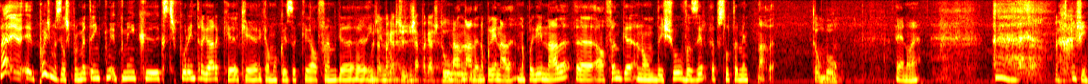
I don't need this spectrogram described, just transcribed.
Não, é, é, pois, mas eles prometem que, que, que, se dispor a entregar, que, que, é, que é uma coisa que a alfândega. Mas já pagaste, não, já pagaste o. Não, nada, não paguei nada. Não paguei nada. A alfândega não deixou fazer absolutamente nada. Tão bom. É, não é? Enfim.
